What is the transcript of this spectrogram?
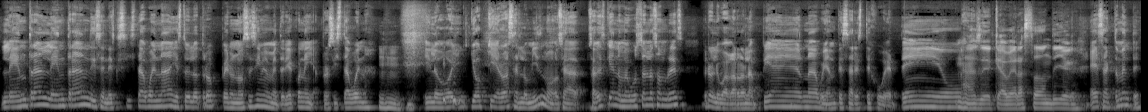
le entran, le entran, dicen es que sí está buena y esto y el otro, pero no sé si me metería con ella, pero sí está buena. Y luego yo quiero hacer lo mismo. O sea, ¿sabes qué? No me gustan los hombres, pero le voy a agarrar la pierna, voy a empezar este jugueteo. Es de que a ver hasta dónde llega. Exactamente.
